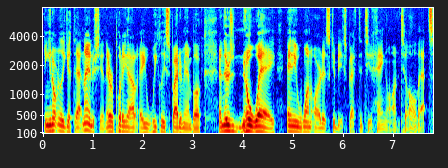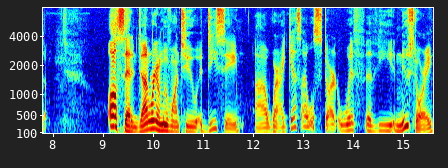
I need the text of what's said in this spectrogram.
and you don't really get that. And I understand they were putting out a weekly Spider-Man book, and there's no way any one artist could be expected to hang on to all that. So all said and done, we're going to move on to DC, uh, where I guess I will start with the new story.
